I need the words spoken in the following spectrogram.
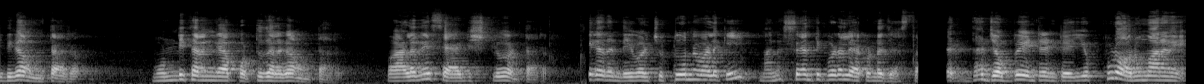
ఇదిగా ఉంటారు. మొండితనంగా పట్టుదలగా ఉంటారు. వాళ్ళనే శాడిస్టులు అంటారు. అంతే కదండి వాళ్ళ చుట్టూ ఉన్న వాళ్ళకి మనశ్శాంతి కూడా లేకుండా చేస్తారు. పెద్ద జబ్బు ఏంటంటే ఎప్పుడు అనుమానమే.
